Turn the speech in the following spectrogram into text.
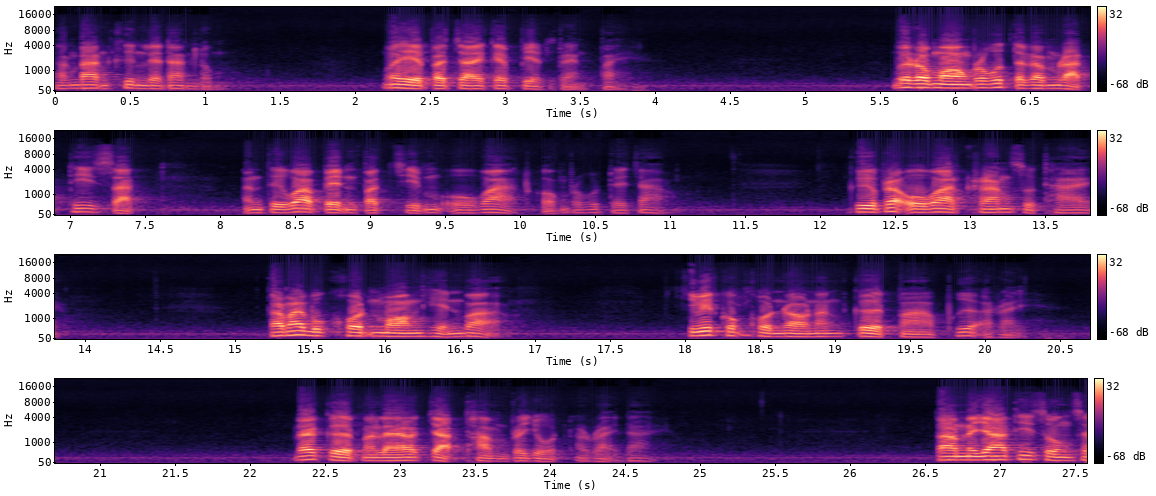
ทั้งด้านขึ้นและด้านลง เมื่อเหตุปัจจัยแกเปลี่ยนแปลงไป เมื่อเรามองพระพุทธดำรัสที่สัตว์อันถือว่าเป็นปัจฉิมโอวาทของพระพุทธเจ้า คือพระโอวาทครั้งสุดท้ายทำให้บุคคลมองเห็นว่า ชีวิตของคนเรานั้นเกิดมาเพื่ออะไร และเกิดมาแล้วจะทำประโยชน์อะไรได้ ตามนัยยะที่ทรงแส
